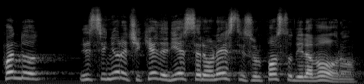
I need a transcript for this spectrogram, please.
Quando il Signore ci chiede di essere onesti sul posto di lavoro,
